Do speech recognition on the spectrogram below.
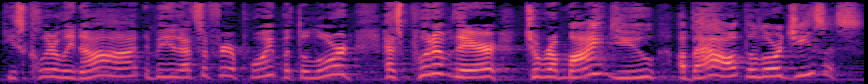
He's clearly not. I mean, that's a fair point, but the Lord has put him there to remind you about the Lord Jesus.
